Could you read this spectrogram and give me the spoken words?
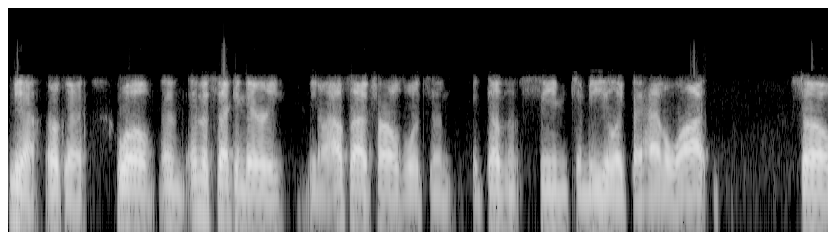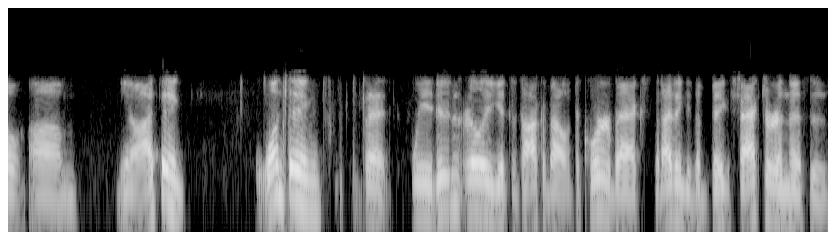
Yeah. Okay. Well, in, in the secondary, you know, outside of Charles Woodson, it doesn't seem to me like they have a lot. So, um, you know, I think one thing that we didn't really get to talk about the quarterbacks that I think is a big factor in this is,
